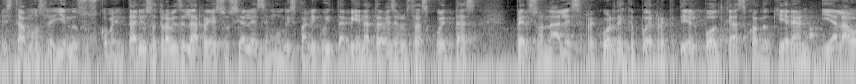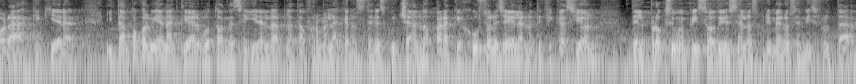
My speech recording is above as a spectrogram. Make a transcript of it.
Estamos leyendo sus comentarios a través de las redes sociales de Mundo Hispánico y también a través de nuestras cuentas personales. Recuerden que pueden repetir el podcast cuando quieran y a la hora que quieran. Y tampoco olviden activar el botón de seguir en la plataforma en la que nos estén escuchando para que justo les llegue la notificación del próximo episodio y sean los primeros en disfrutar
